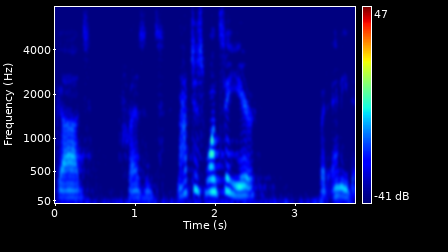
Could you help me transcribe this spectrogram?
God's presence. Not just once a year, but any day.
